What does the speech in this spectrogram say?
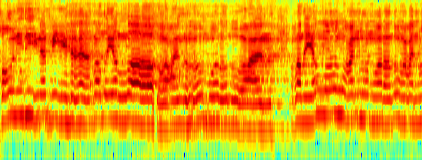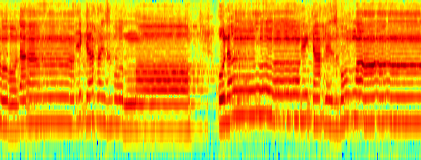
خالدين فيها. رضي الله عنهم ورضوا عنه. رضي الله عنهم ورضوا عنه. أولئك حزب الله. أولئك حزب الله.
